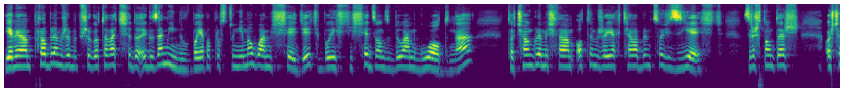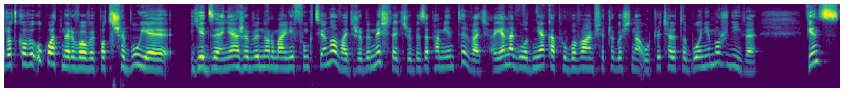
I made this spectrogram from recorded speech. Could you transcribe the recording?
ja miałam problem, żeby przygotować się do egzaminów, bo ja po prostu nie mogłam siedzieć, bo jeśli siedząc byłam głodna, to ciągle myślałam o tym, że ja chciałabym coś zjeść. Zresztą też ośrodkowy układ nerwowy potrzebuje jedzenia, żeby normalnie funkcjonować, żeby myśleć, żeby zapamiętywać. A ja na głodniaka próbowałam się czegoś nauczyć, ale to było niemożliwe. Więc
